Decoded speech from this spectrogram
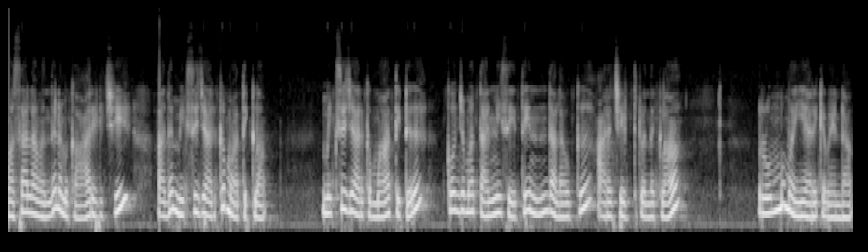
மசாலா வந்து நமக்கு ஆறிடுச்சு. அதை மிக்ஸி ஜாருக்கு மாற்றிக்கலாம் மிக்ஸி ஜாருக்கு மாற்றிட்டு கொஞ்சமாக தண்ணி சேர்த்து இந்த அளவுக்கு அரைச்சி எடுத்துகிட்டு வந்துக்கலாம். ரொம்ப மைய அரைக்க வேண்டாம்.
